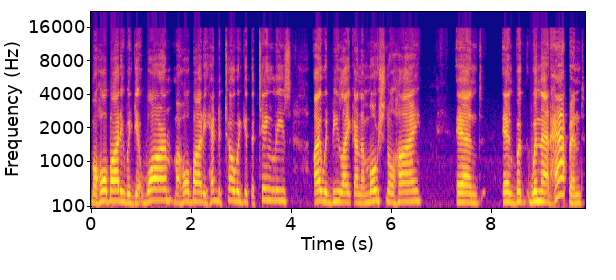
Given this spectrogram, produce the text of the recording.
My whole body would get warm. My whole body, head to toe, would get the tinglies. I would be like an emotional high. And and but when that happened,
